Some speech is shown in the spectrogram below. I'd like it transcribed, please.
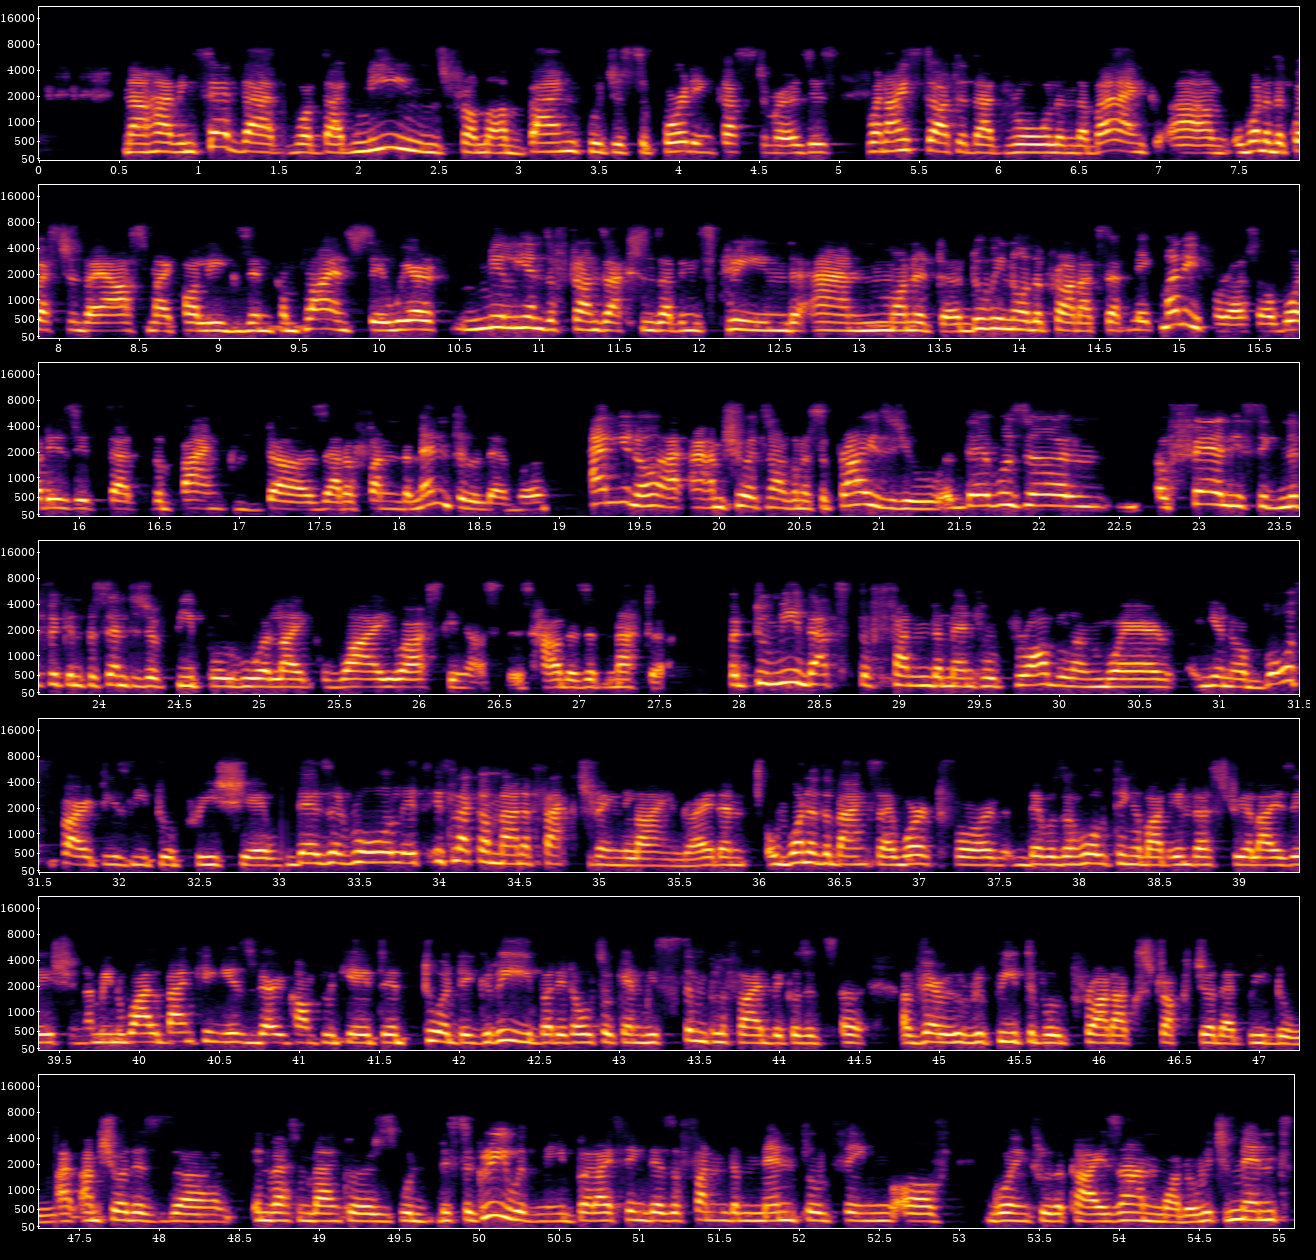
Now, having said that, what that means from a bank which is supporting customers is when I started that role in the bank, um, one of the questions I asked my colleagues in compliance say, where millions of transactions are being screened and monitored, do we know the products that make money for us? Or what is it that the bank does at a fundamental level? And, you know, I, am sure it's not going to surprise you. There was a, a fairly significant percentage of people who are like, why are you asking us this? How does it matter? But to me that's the fundamental problem where you know both parties need to appreciate there's a role it's, it's like a manufacturing line right? And one of the banks i worked for there was a whole thing about industrialization. I mean while banking is very complicated to a degree but it also can be simplified because it's a, a very repeatable product structure that we do. I'm sure there's uh, investment bankers would disagree with me but i think there's a fundamental thing of going through the kaizen model which meant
